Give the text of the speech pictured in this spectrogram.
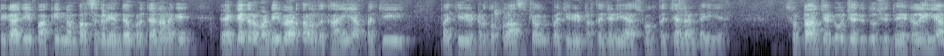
ਠੀਕ ਆ ਜੀ ਬਾਕੀ ਨੰਬਰ ਸਕਰੀਨ ਦੇ ਉੱਪਰ ਚੱਲਣਗੇ। ਇੱਕ ਇਧਰ ਵੱਡੀ ਬੈੜ ਤੁਹਾਨੂੰ ਦਿਖਾਈ ਆ 25 25 ਲੀਟਰ ਤੋਂ ਪਲੱਸ 24 25 ਲੀਟਰ ਤੇ ਜਿਹੜੀ ਇਸ ਵਕਤ ਚੱਲਣ ਡਈ ਹੈ ਸੋ ਢਾਂਚੇ ਢੂੰਚੇ ਦੀ ਤੁਸੀਂ ਦੇਖ ਲਈ ਆ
